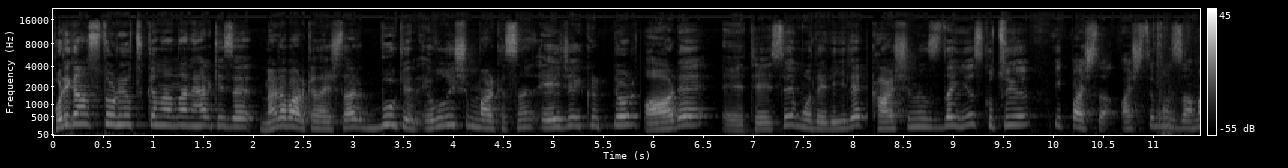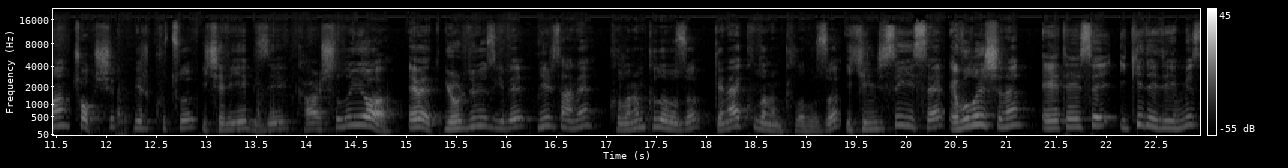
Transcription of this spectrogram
Polygon Store YouTube kanalından herkese merhaba arkadaşlar. Bugün Evolution markasının E EC44 AR ETS modeliyle karşınızdayız. Kutuyu ilk başta açtığımız zaman çok şık bir kutu içeriye bizi karşılıyor. Evet gördüğünüz gibi bir tane kullanım kılavuzu, genel kullanım kılavuzu. İkincisi ise Evolution'ın ETS 2 dediğimiz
